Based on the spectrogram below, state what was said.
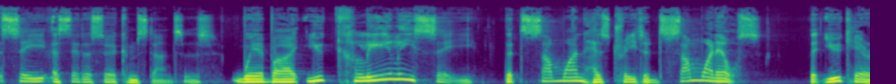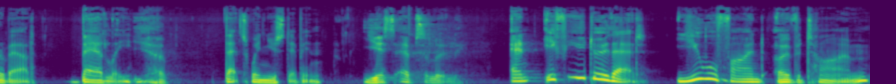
see a set of circumstances whereby you clearly see that someone has treated someone else that you care about badly, Yeah. that's when you step in. Yes, absolutely. And if you do that, you will find over time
